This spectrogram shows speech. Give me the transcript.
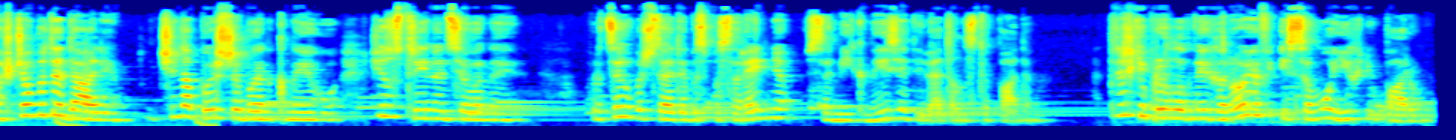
А що буде далі? Чи напише Бен книгу, чи зустрінуться вони? Про це ви почитаєте безпосередньо в самій книзі 9 листопада. Трішки про головних героїв і саму їхню пару.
